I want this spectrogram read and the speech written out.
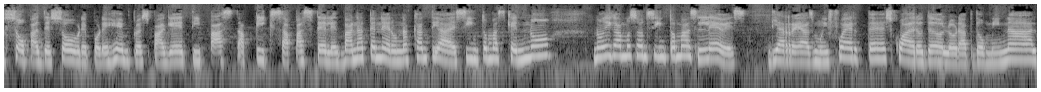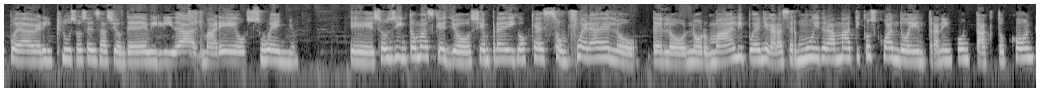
sopas de sobre, por ejemplo, espagueti, pasta, pizza, pasteles, van a tener una cantidad de síntomas que no, no digamos son síntomas leves, diarreas muy fuertes, cuadros de dolor abdominal, puede haber incluso sensación de debilidad, mareo, sueño. Eh, son síntomas que yo siempre digo que son fuera de lo, de lo normal y pueden llegar a ser muy dramáticos cuando entran en contacto con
